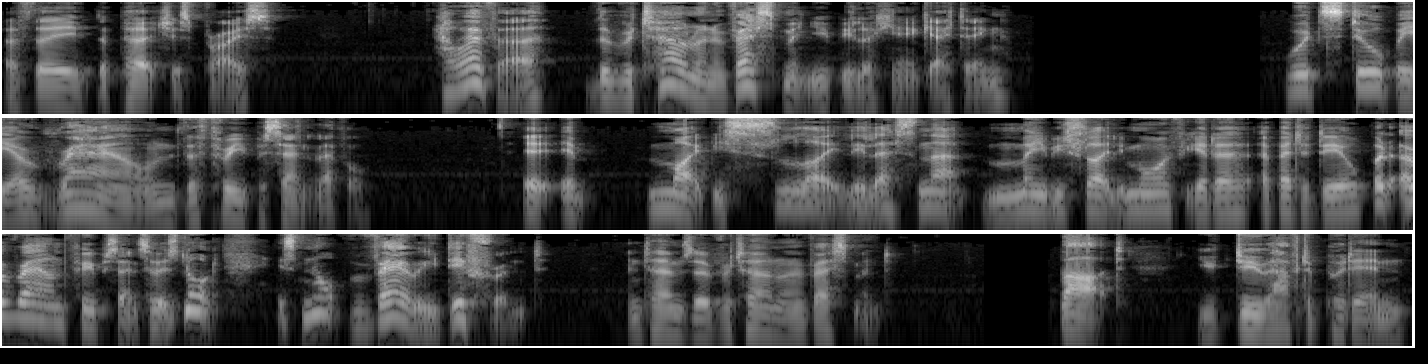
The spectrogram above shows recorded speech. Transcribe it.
of the, the purchase price. However, the return on investment you'd be looking at getting would still be around the 3% level. It, it might be slightly less than that, maybe slightly more if you get a, a better deal, but around 3%. So it's not, it's not very different in terms of return on investment. But you do have to put in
